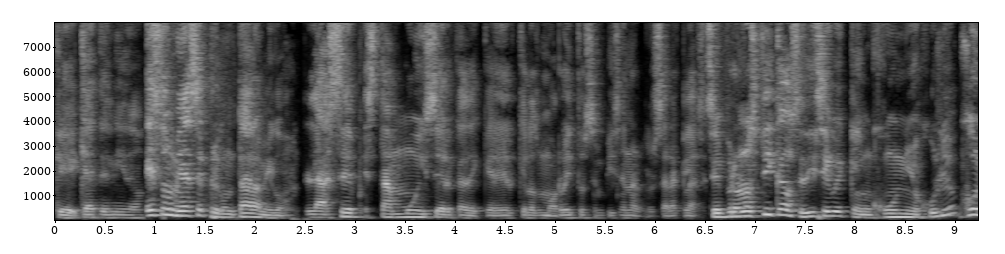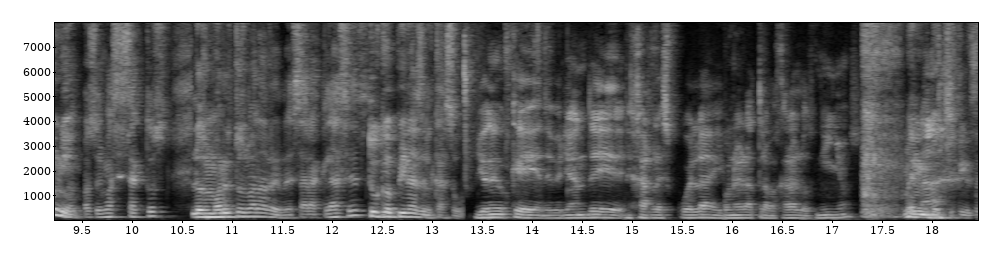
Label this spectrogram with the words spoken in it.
que, que ha tenido. Eso me hace preguntar, amigo. La SEP está muy cerca de querer que los morritos empiecen a regresar a clases. Se pronostica o se dice, güey, que en junio, julio, junio, para ser más exactos, los morritos van a regresar a clases. ¿Tú qué opinas del caso? Yo digo que deberían de dejar la escuela y poner a trabajar a los niños. Ven, Ah. chicles.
